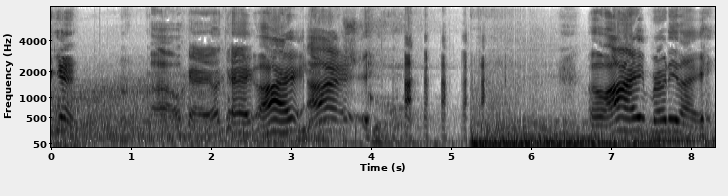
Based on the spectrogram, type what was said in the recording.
Again. Oh, okay, okay. All right, all right. oh, all right, Birdie. Like,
